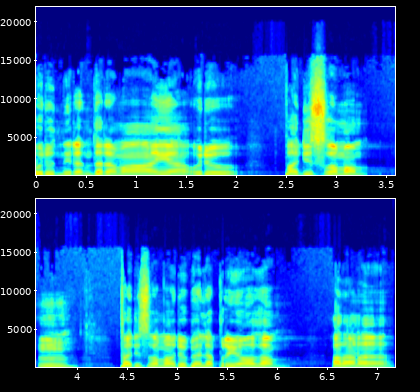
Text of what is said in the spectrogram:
ഒരു നിരന്തരമായ ഒരു പരിശ്രമം പരിശ്രമം ഒരു ബലപ്രയോഗം. അതാണ്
